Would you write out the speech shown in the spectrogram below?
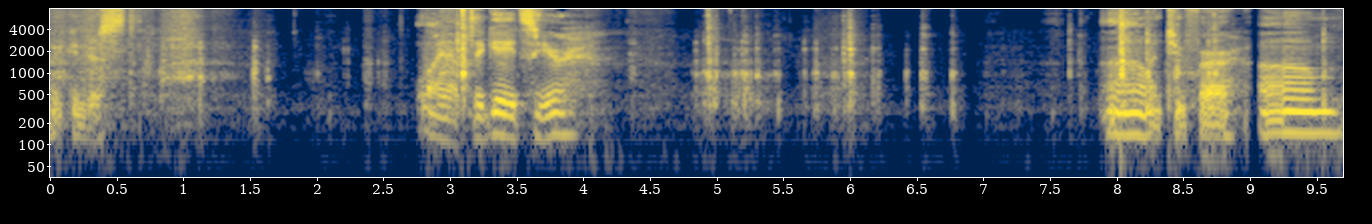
we can just line up the gates here. Uh, I went too far. Um,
